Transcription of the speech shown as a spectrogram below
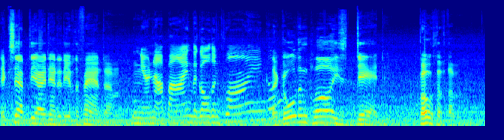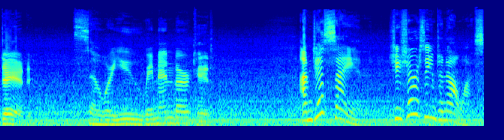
Except the identity of the Phantom. You're not buying the Golden Claw angle? The Golden Claw is dead. Both of them. Dead. So are you, remember? Kid. I'm just saying. She sure seemed to know us,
